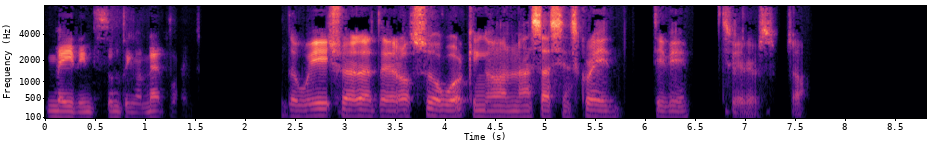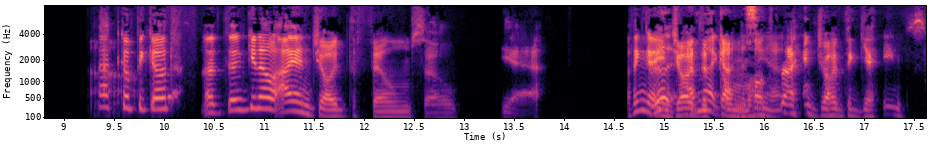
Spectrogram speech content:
made into something on Netflix. The Witcher, they're also working on Assassin's Creed TV series. So That uh, could be good. Uh, you know, I enjoyed the film, so yeah. I think I enjoyed I've the film more than I enjoyed the games.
